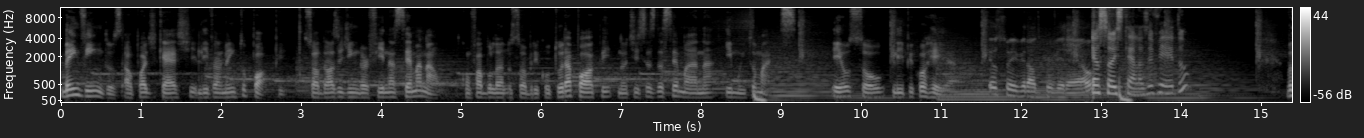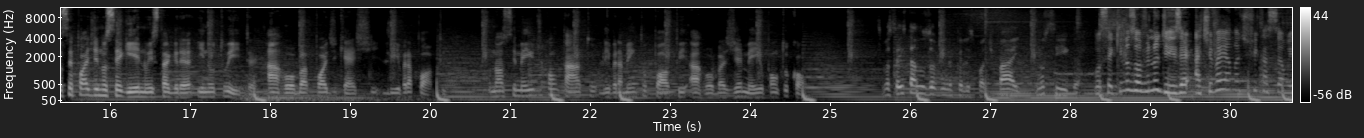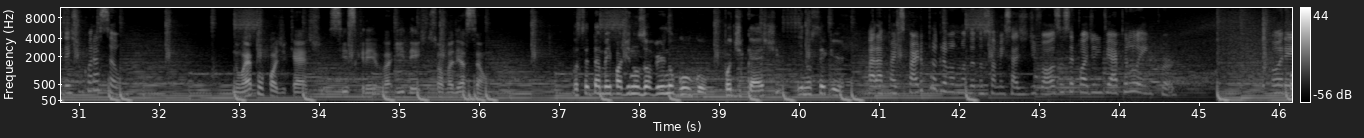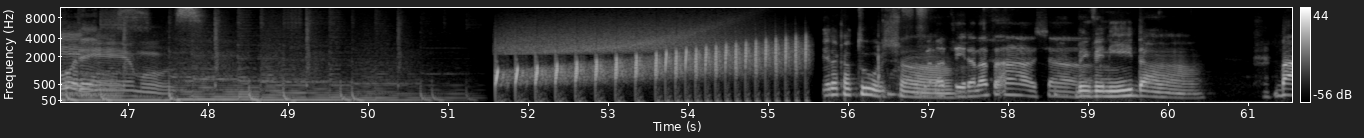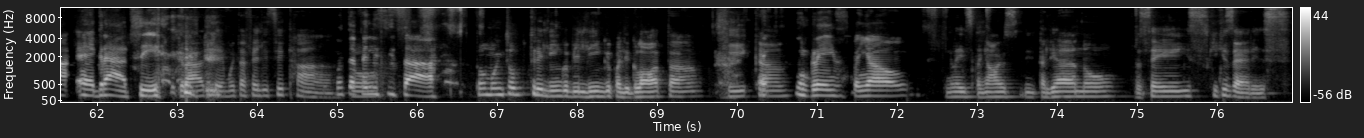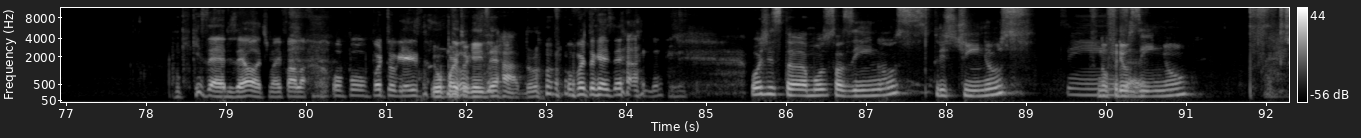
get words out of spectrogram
Bem-vindos ao podcast Livramento Pop, sua dose de endorfina semanal, confabulando sobre cultura pop, notícias da semana e muito mais. Eu sou Lipe Correia. Eu sou Everaldo Perverel. Eu sou Estela Azevedo. Você pode nos seguir no Instagram e no Twitter, arroba podcast Livrapop. O nosso e-mail de contato, livramentopop.gmail.com. Se você está nos ouvindo pelo Spotify, nos siga. Você que nos ouve no Deezer, ativa aí a notificação e deixe um coração. No Apple Podcast, se inscreva e deixe sua avaliação. Você também pode nos ouvir no Google Podcast e nos seguir. Para participar do programa mandando sua mensagem de voz, você pode enviar pelo Anchor. Oremos. Oremos! Buonasera, Catuxa. Buonasera, Natasha. Bem-vinda. Ba é, grazie. Grazie, muita felicidade. Muita Tô- felicidade. Tô muito trilingue, bilíngue, poliglota, rica, Inglês, espanhol. inglês, espanhol, italiano, francês, o que quiseres. O que quiseres, é ótimo. Aí fala o, o português. E o português errado. O português errado. Hoje estamos sozinhos, tristinhos, Sim. no friozinho.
